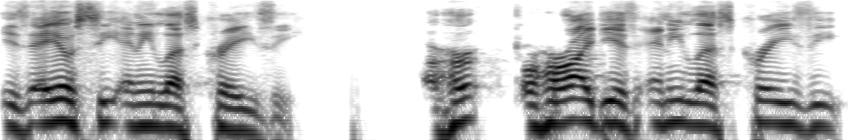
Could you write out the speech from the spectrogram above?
is AOC any less crazy, or her or her ideas any less crazy?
